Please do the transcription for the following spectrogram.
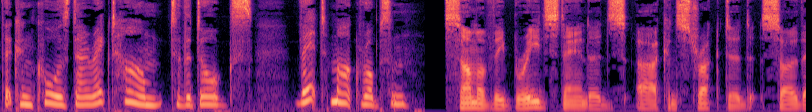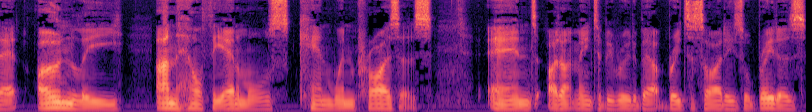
that can cause direct harm to the dogs. Vet Mark Robson. Some of the breed standards are constructed so that only unhealthy animals can win prizes. And I don't mean to be rude about breed societies or breeders,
